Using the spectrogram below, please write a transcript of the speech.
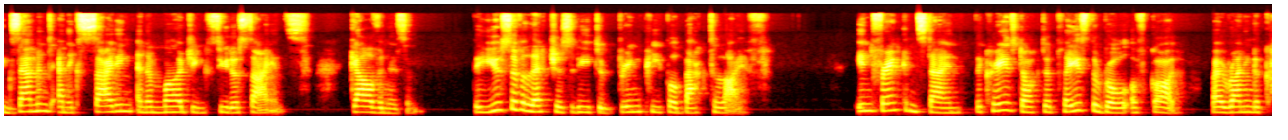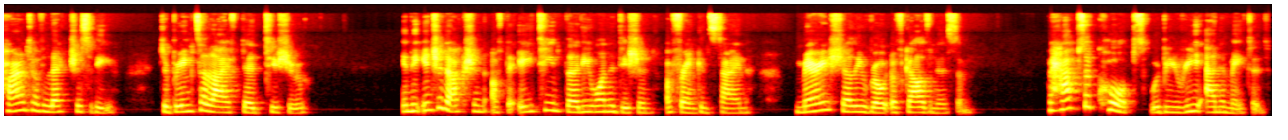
examined an exciting and emerging pseudoscience, galvanism, the use of electricity to bring people back to life. In Frankenstein, the crazed doctor plays the role of God by running a current of electricity to bring to life dead tissue in the introduction of the 1831 edition of Frankenstein, Mary Shelley wrote of galvanism. Perhaps a corpse would be reanimated.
